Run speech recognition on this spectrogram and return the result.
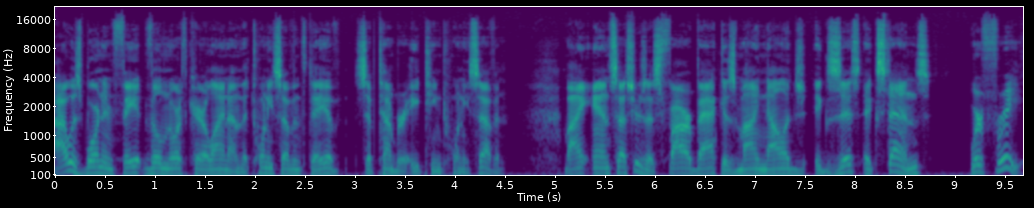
I was born in Fayetteville, North Carolina on the 27th day of September 1827. My ancestors, as far back as my knowledge exists, extends, were free,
